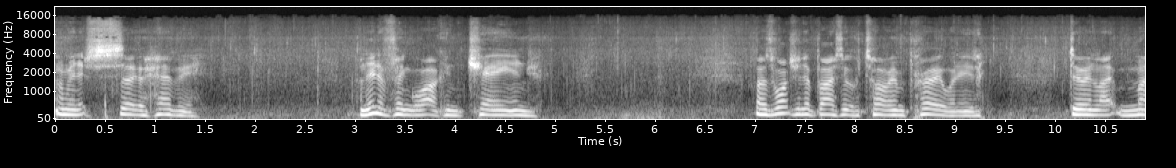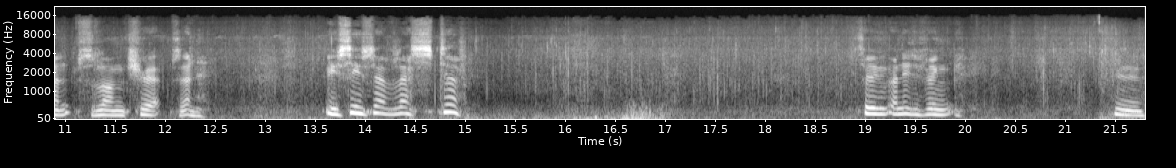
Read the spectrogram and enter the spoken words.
I mean, it's so heavy. I need to think what I can change I was watching a bicycle touring pro when he's doing like months long trips and he seems to have less stuff. So I need to think, you know,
